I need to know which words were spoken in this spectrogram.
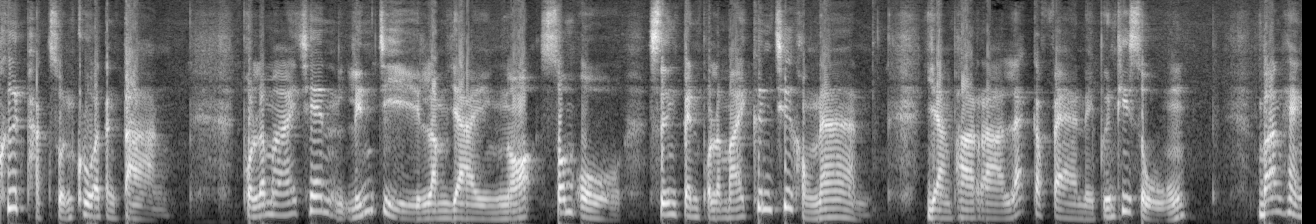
พืชผักสวนครัวต่างๆ ผลไม้เช่น ลิ้นจี่ลำไย เงาะ ส้มโอ ซึ่งเป็นผลไม้ขึ้นชื่อของน่านยางพาราและกาแฟในพื้นที่สูง บางแห่ง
